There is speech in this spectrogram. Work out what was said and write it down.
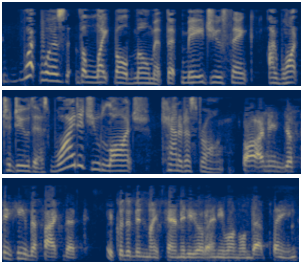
what was the light bulb moment that made you think, I want to do this? Why did you launch Canada Strong? Well, I mean, just thinking the fact that it could have been my family or anyone on that plane.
